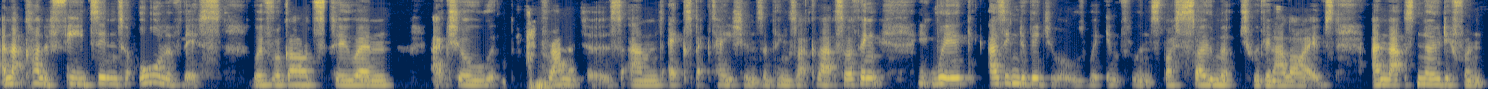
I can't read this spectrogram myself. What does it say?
And that kind of feeds into all of this with regards to um, actual parameters and expectations and things like that. So I think we're, as individuals, we're influenced by so much within our lives. And that's no different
